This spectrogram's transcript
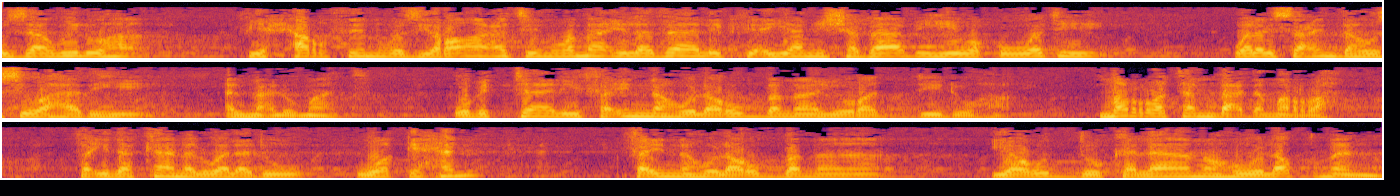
يزاولها في حرث وزراعة وما إلى ذلك في أيام شبابه وقوته وليس عنده سوى هذه المعلومات. وبالتالي فإنه لربما يرددها مرة بعد مرة. فإذا كان الولد وقحا فإنه لربما يرد كلامه لطما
